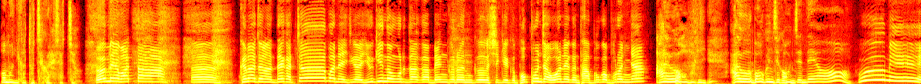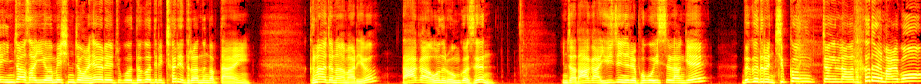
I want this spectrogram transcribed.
어머니가 도착을 하셨죠. 어메 왔다. 어, 그나저나 내가 저번에 이거 유기농으로다가 맹그른 그 시기 그 복분자 원액은 다 묵어 불었냐? 아유 어머니, 아유 먹은 지가 언젠데요. 어메 인자사 이 어메 심정을 헤아려주고 너희들이 철이 들었는갑다. 잉. 그나저나 말이여 나가 오늘 온 것은 인자 나가 유진이를 보고 있을란 게 너희들은 집 걱정일랑은 흐들 말고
